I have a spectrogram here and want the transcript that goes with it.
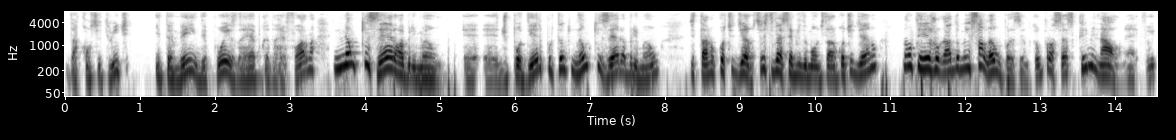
da Constituinte e também depois, na época da reforma, não quiseram abrir mão é, é, de poder, portanto, não quiseram abrir mão de estar no cotidiano. Se eles tivessem abrido mão de estar no cotidiano, não teria julgado o mensalão, por exemplo, que é um processo criminal, né? Foi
